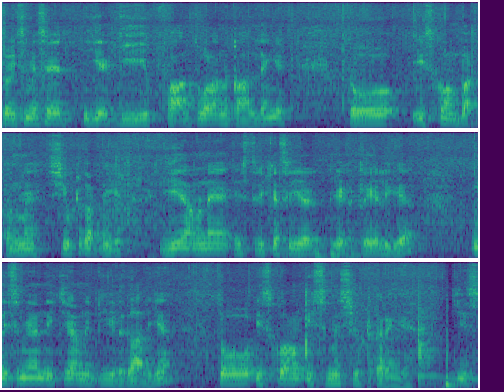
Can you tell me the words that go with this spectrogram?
तो इसमें से ये घी फालतू वाला निकाल लेंगे तो इसको हम बर्तन में शिफ्ट कर देंगे। ये हमने इस तरीके से ये एक ट्रे लिया इसमें नीचे हमने घी लगा लिया तो इसको हम इसमें शिफ्ट करेंगे। जिस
